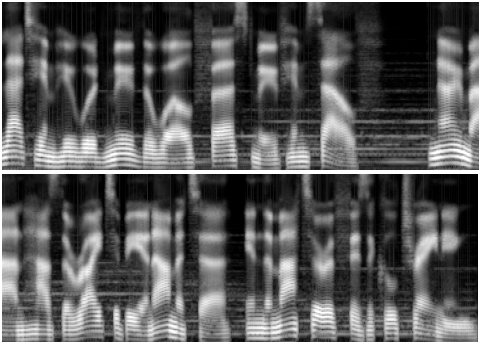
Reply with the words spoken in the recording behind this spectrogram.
Let him who would move the world first move himself. No man has the right to be an amateur in the matter of physical training.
